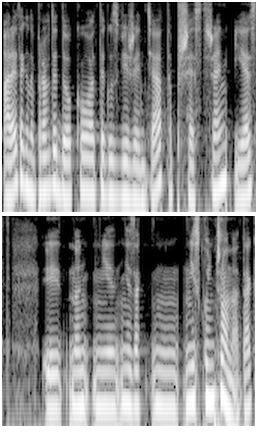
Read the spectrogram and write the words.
ale tak naprawdę dookoła tego zwierzęcia ta przestrzeń jest y, no, nie, nie za, nieskończona, tak?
